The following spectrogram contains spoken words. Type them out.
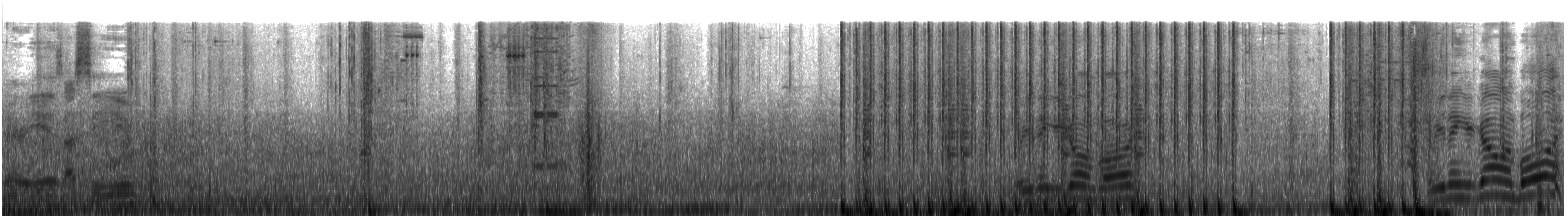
There he is. I see you. Where you think you're going, boy? Where you think you're going, boy?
